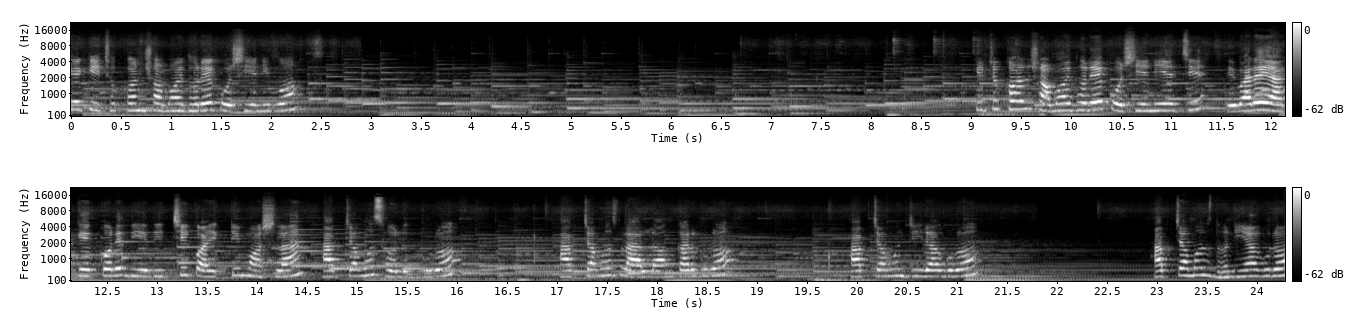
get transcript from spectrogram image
এগুলোকে কিছুক্ষণ সময় ধরে কষিয়ে নিব। কিছুক্ষণ সময় ধরে কষিয়ে নিয়েছি। এবারে এক এক করে দিয়ে দিচ্ছি কয়েকটি মশলা, হাফ চামচ হলুদ গুঁড়ো, হাফ চামচ লাল লঙ্কার গুঁড়ো, হাফ চামচ জিরা গুঁড়ো, হাফ চামচ ধনিয়া গুঁড়ো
